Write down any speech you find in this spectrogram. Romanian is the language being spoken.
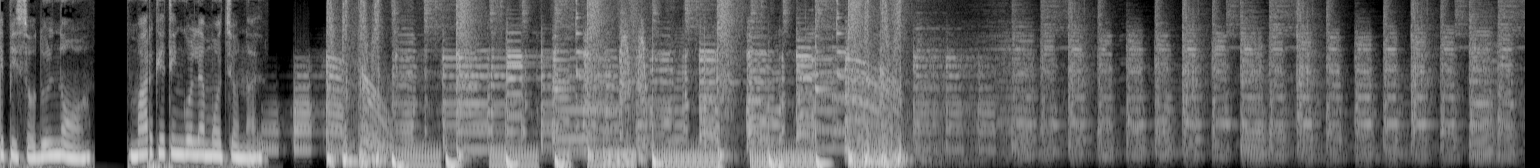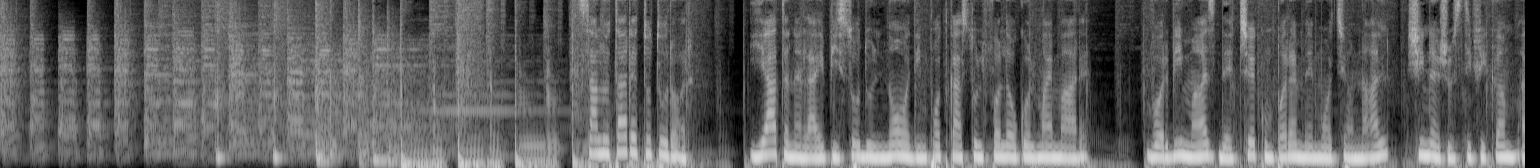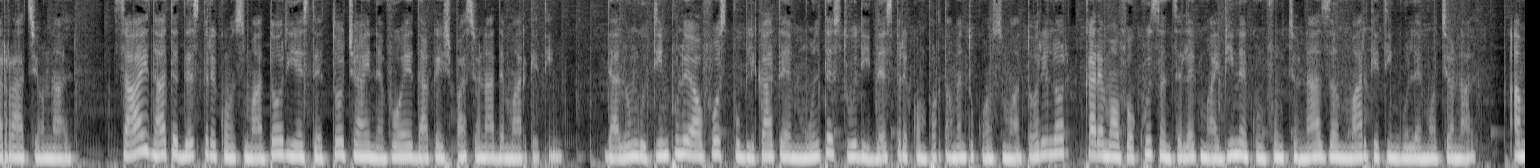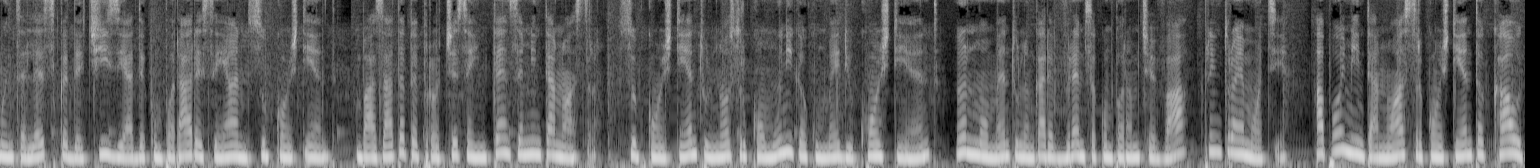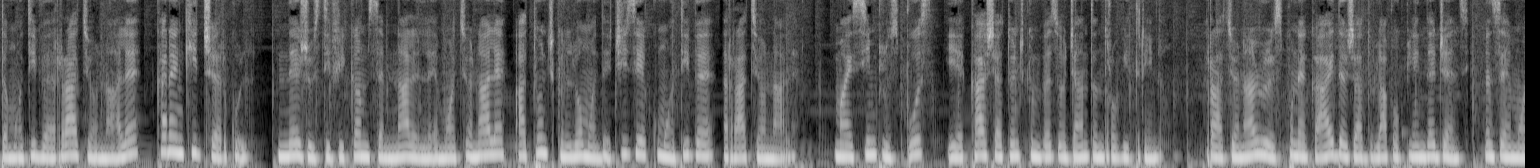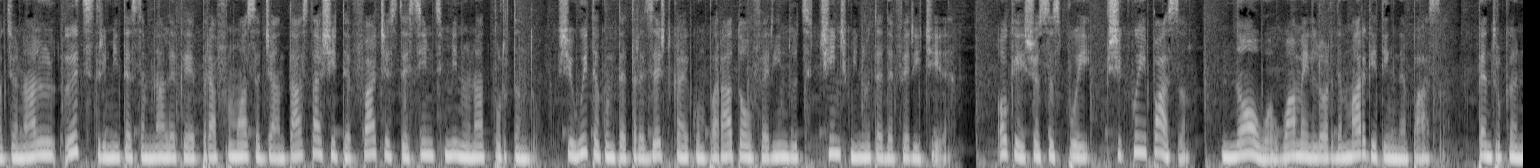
Episodul 9. Marketingul emoțional. Salutare tuturor! Iată-ne la episodul 9 din podcastul Fă Logul mai mare. Vorbim azi de ce cumpărăm emoțional și ne justificăm rațional. Să ai date despre consumatori este tot ce ai nevoie dacă ești pasionat de marketing. De-a lungul timpului au fost publicate multe studii despre comportamentul consumatorilor care m-au făcut să înțeleg mai bine cum funcționează marketingul emoțional. Am înțeles că decizia de cumpărare se ia în subconștient, bazată pe procese intense în mintea noastră. Subconștientul nostru comunică cu mediul conștient în momentul în care vrem să cumpărăm ceva printr-o emoție. Apoi mintea noastră conștientă caută motive raționale care închid cercul. Ne justificăm semnalele emoționale atunci când luăm o decizie cu motive raționale. Mai simplu spus, e ca și atunci când vezi o geantă într-o vitrină. Raționalul îți spune că ai deja dulapul plin de genți, însă emoționalul îți trimite semnale că e prea frumoasă geanta asta și te face să te simți minunat purtându o Și uite cum te trezești că ai cumpărat-o oferindu-ți 5 minute de fericire. Ok, și o să spui, și cui pasă? Nouă, oamenilor de marketing ne pasă. Pentru că 95%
